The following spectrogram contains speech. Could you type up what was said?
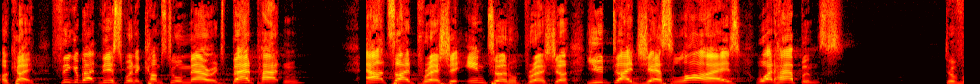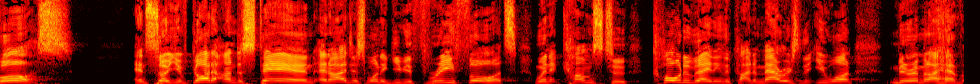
Okay, think about this when it comes to a marriage bad pattern, outside pressure, internal pressure. You digest lies, what happens? Divorce. And so you've got to understand, and I just want to give you three thoughts when it comes to cultivating the kind of marriage that you want. Miriam and I have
